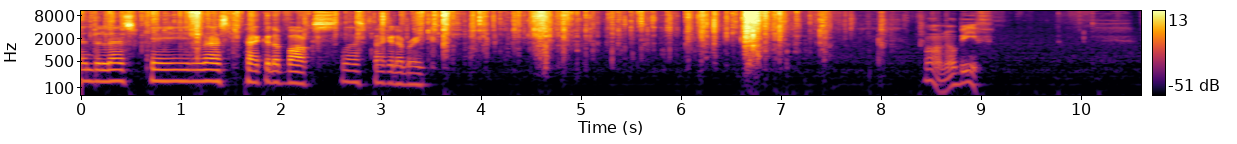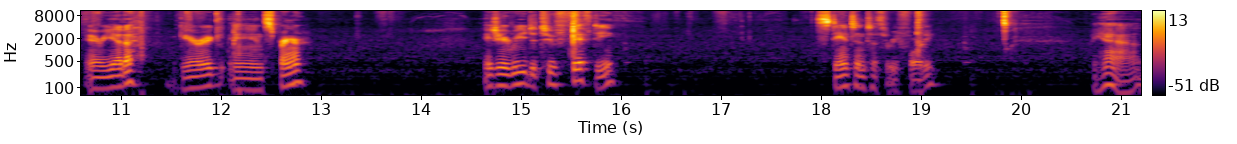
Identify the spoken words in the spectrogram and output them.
And the last pay, last packet of the box, last packet of the break. Oh, no beef. Arrieta, Gehrig, and Springer. AJ Reed to 250. Stanton to 340. We have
